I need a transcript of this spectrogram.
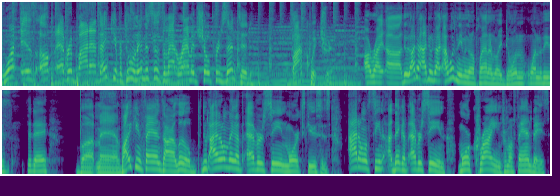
What is up, everybody? Thank you for tuning in. This is the Matt Ramage Show presented by QuikTrip. All right, uh, dude, I, I, dude, I, wasn't even going to plan on really doing one of these today, but man, Viking fans are a little, dude. I don't think I've ever seen more excuses. I don't seen, I think I've ever seen more crying from a fan base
